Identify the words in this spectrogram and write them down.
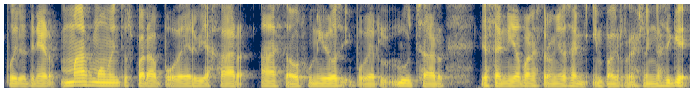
podría tener más momentos para poder viajar a Estados Unidos y poder luchar ya sea en New Japan Strong, ya sea en Impact Wrestling. Así que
